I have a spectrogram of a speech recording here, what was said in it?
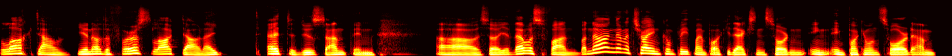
lockdown. You know, the first lockdown, I had to do something. Uh, so yeah, that was fun. But now I'm gonna try and complete my Pokédex in Sword in in Pokemon Sword. Um,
